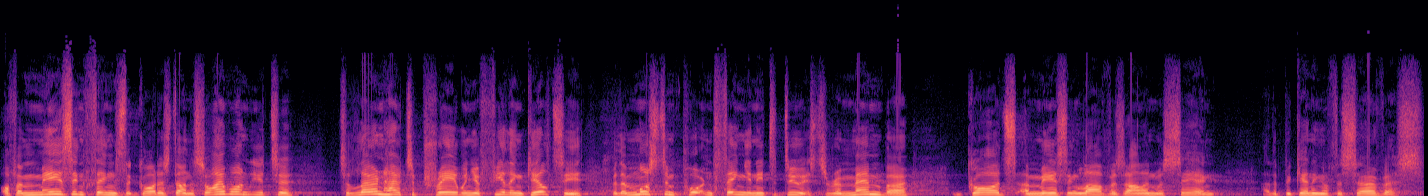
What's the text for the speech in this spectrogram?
of amazing things that God has done. So I want you to, to learn how to pray when you're feeling guilty, but the most important thing you need to do is to remember God's amazing love, as Alan was saying at the beginning of the service.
